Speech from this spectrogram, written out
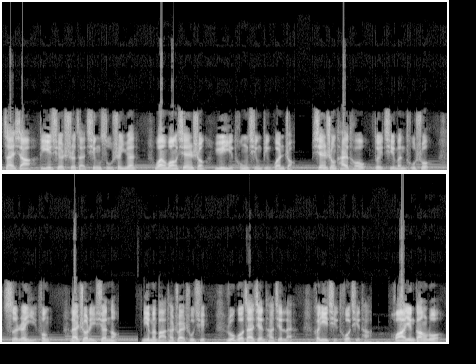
在下的确是在倾诉深渊，万望先生予以同情并关照。”先生抬头对其门徒说：“此人已疯，来这里喧闹，你们把他拽出去。如果再见他进来，可一起唾弃他。”话音刚落，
